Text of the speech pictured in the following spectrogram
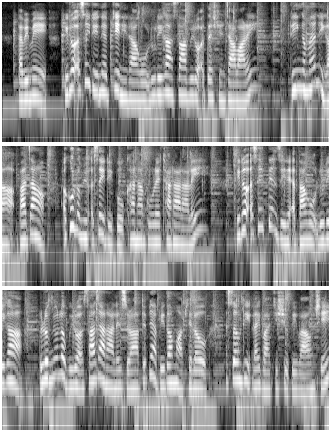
။ဒါပေမဲ့ဒီလိုအစိတ်တွေနဲ့ပြည့်နေတာကိုလူတွေကစားပြီးတော့အသက်ရှင်ကြပါတယ်။ ဒီငမန်းတွေကဘာကြောင့်အခုလိုမျိုးအစိတ်တွေကိုခန္ဓာကိုယ်ထဲထားထားတာလဲဒီလိုအစိတ်တင့်စေတဲ့အသားကိုလူတွေကဘယ်လိုမျိုးလုပ်ပြီးတော့စားကြတာလဲဆိုတာပြပြပေးသွားမှာဖြစ်လို့အစုံထိလိုက်ပါကြည့်ရှုပေးပါအောင်ရှင်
